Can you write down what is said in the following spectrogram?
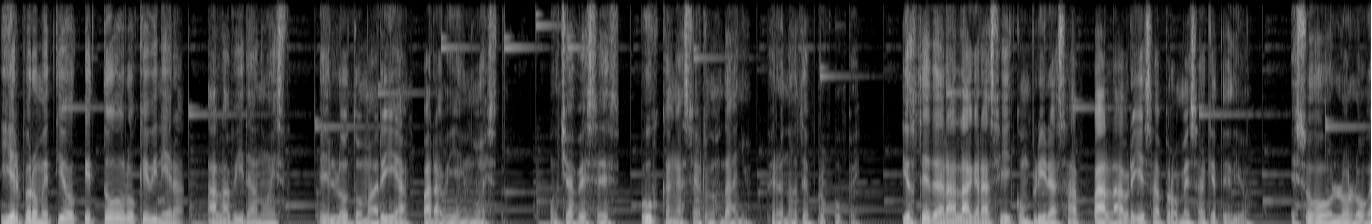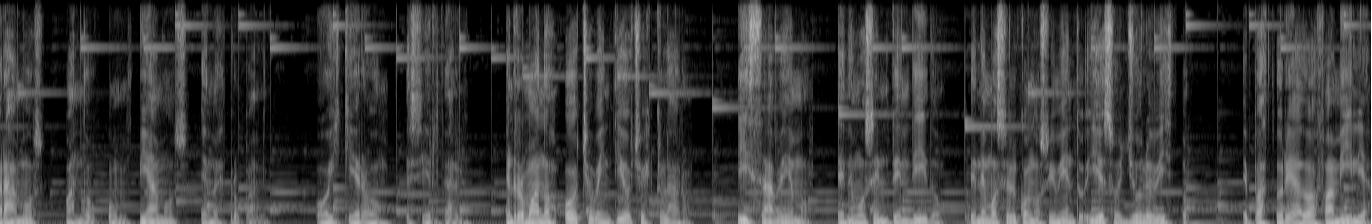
Y Él prometió que todo lo que viniera a la vida nuestra, Él lo tomaría para bien nuestro. Muchas veces buscan hacernos daño, pero no te preocupes. Dios te dará la gracia y cumplirá esa palabra y esa promesa que te dio. Eso lo logramos cuando confiamos en nuestro Padre. Hoy quiero decirte algo. En Romanos 8:28 es claro. Y sabemos, tenemos entendido tenemos el conocimiento y eso yo lo he visto. He pastoreado a familia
